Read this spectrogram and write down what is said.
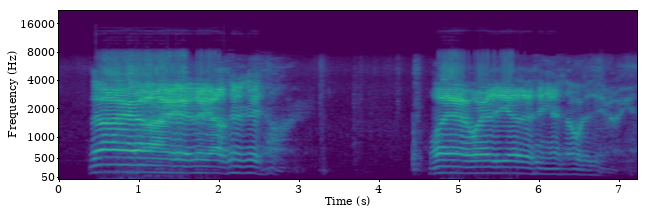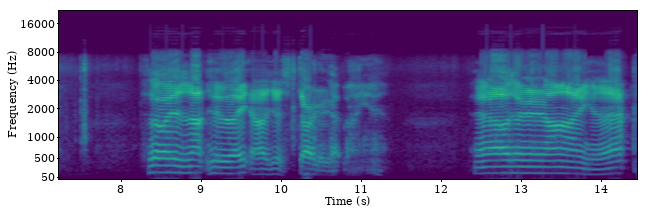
everything else in this one. Where, where the other thing is over there. So it's not too late, I'll just start it up again. And I'll turn it on like that.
